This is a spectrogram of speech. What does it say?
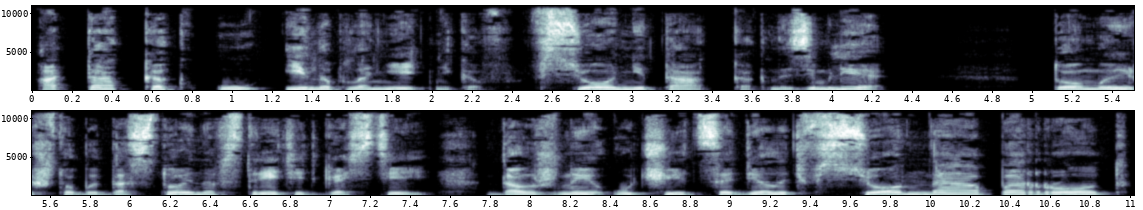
А так как у инопланетников все не так, как на Земле, то мы, чтобы достойно встретить гостей, должны учиться делать все наоборот,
